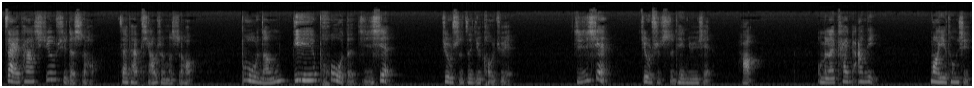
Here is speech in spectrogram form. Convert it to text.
在它休息的时候，在它调整的时候。不能跌破的极限，就是这句口诀。极限就是十天均线。好，我们来看一个案例：贸易通信。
